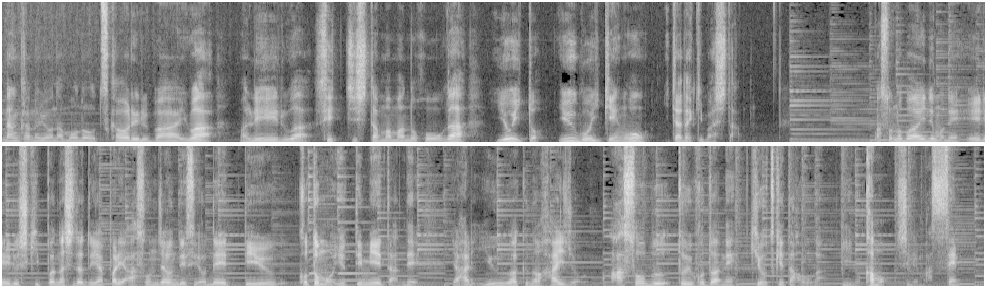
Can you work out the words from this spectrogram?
なんかのようなものを使われる場合は、まあ、レールは設置したままの方が良いというご意見をいただきました。まあ、その場合でもね、レール敷きっぱなしだとやっぱり遊んじゃうんですよねっていうことも言ってみえたんで、やはり誘惑の排除、遊ぶということはね、気をつけた方がいいのかもしれません。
